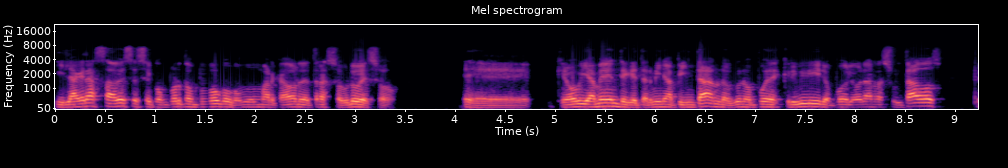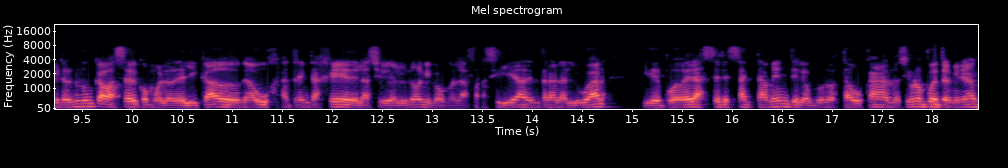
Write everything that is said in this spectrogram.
Y la grasa a veces se comporta un poco como un marcador de trazo grueso eh, que obviamente que termina pintando, que uno puede escribir o puede lograr resultados, pero nunca va a ser como lo delicado de una aguja 30G del ácido hialurónico con la facilidad de entrar al lugar y de poder hacer exactamente lo que uno está buscando. Si uno puede terminar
